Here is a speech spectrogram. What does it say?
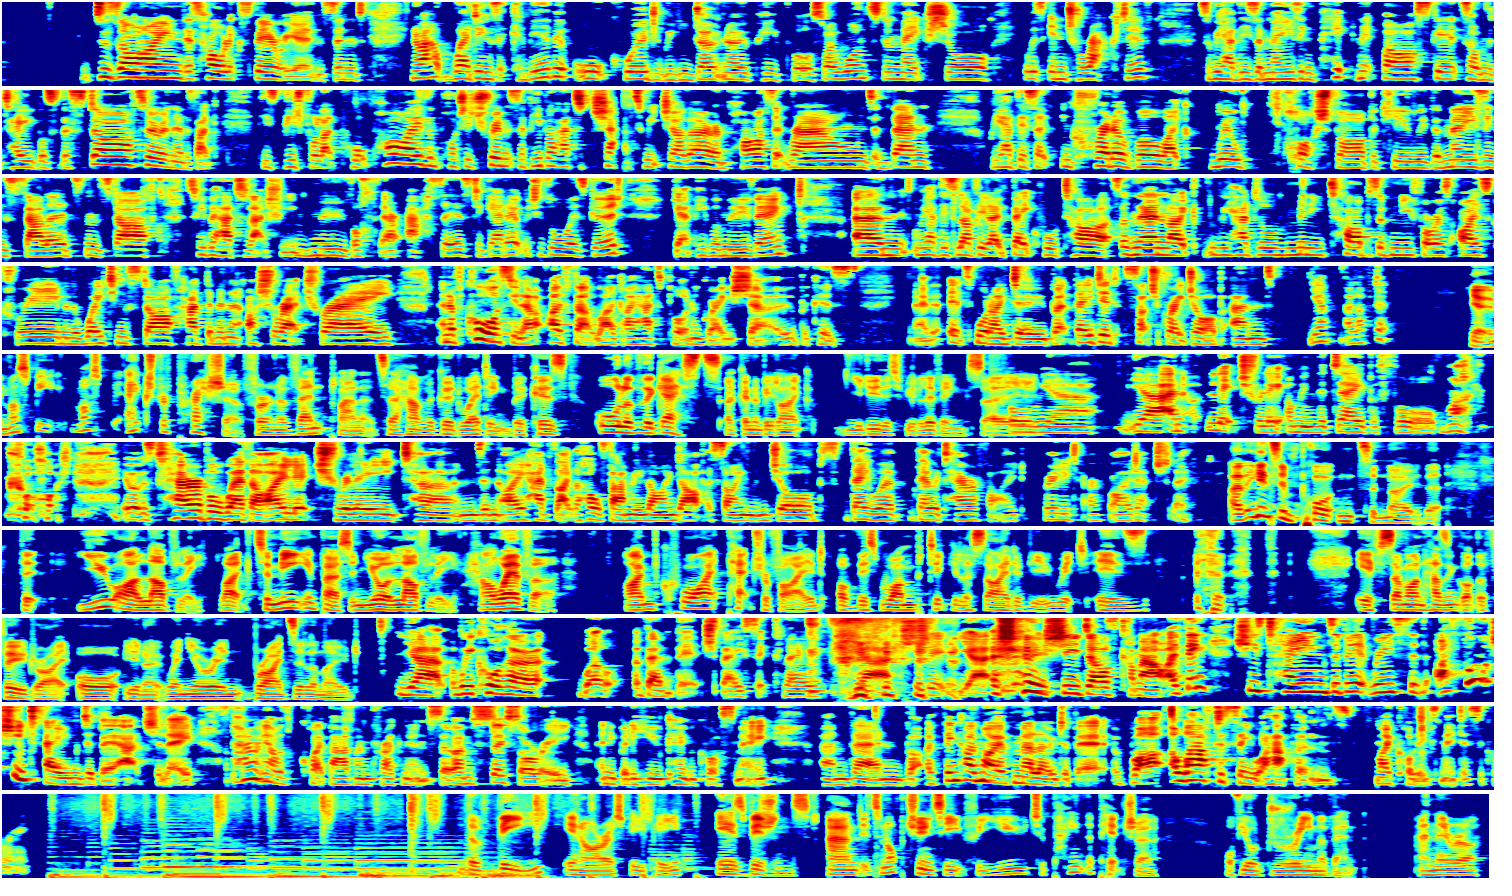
design this whole experience. And you know, at weddings, it can be a bit awkward when you don't know people. So I wanted to make sure it was interactive. So we had these amazing picnic baskets on the tables for the starter, and there was like these beautiful like pork pies and potted shrimp. So people had to chat to each other and pass it round. And then we had this like, incredible, like real posh barbecue with amazing salads and stuff. So people had to actually move off their asses to get it, which is always good, get people moving. Um, we had these lovely like bakewell tarts, and then like we had little mini tubs of New Forest ice cream, and the waiting staff had them in an usherette tray. And of course, you know, I felt like I had to put on a great show because you know it's what I do. But they did such a great job, and yeah, I loved it. Yeah, it must be must be extra pressure for an event planner to have a good wedding because all of the guests are going to be like, "You do this for your living." So, Oh yeah, yeah, and literally, I mean, the day before, my gosh, it was terrible weather. I literally turned, and I had like the whole family lined up, assigning them jobs. They were they were terrified, really terrified, actually. I think it's important to know that that you are lovely. Like to meet in person, you're lovely. However, I'm quite petrified of this one particular side of you, which is if someone hasn't got the food right, or you know, when you're in bridezilla mode. Yeah, we call her well event bitch basically. Yeah, she yeah she, she does come out. I think she's tamed a bit recently. I thought she tamed a bit actually. Apparently, I was quite bad when pregnant, so I'm so sorry anybody who came across me um, then. But I think I might have mellowed a bit. But we'll have to see what happens. My colleagues may disagree. The V in RSVP is visions, and it's an opportunity for you to paint the picture of your dream event. And there are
